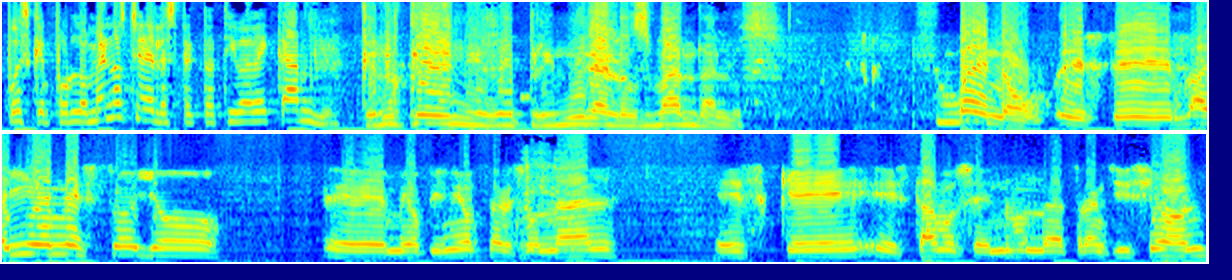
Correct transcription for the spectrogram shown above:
pues que por lo menos tiene la expectativa de cambio? Que no quiere ni reprimir a los vándalos. Bueno, este, ahí en esto yo eh, mi opinión personal es que estamos en una transición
